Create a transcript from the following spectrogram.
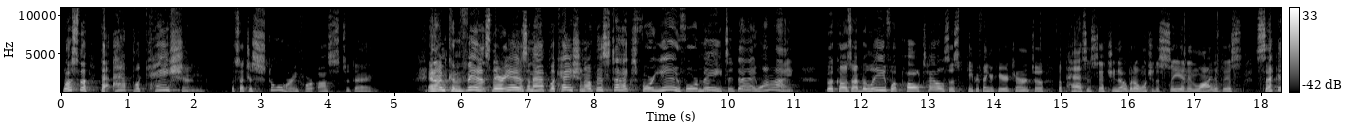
What's the, the application of such a story for us today? And I'm convinced there is an application of this text for you, for me today. Why? Because I believe what Paul tells us. Keep your finger here, turn to the passage that you know, but I want you to see it in light of this. 2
